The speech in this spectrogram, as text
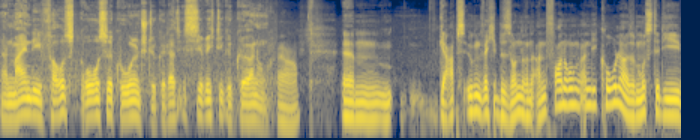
dann meinen die faustgroße Kohlenstücke. Das ist die richtige Körnung. Ja. Ähm, Gab es irgendwelche besonderen Anforderungen an die Kohle? Also musste die,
